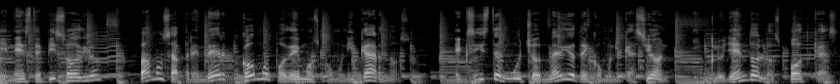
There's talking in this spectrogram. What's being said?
En este episodio vamos a aprender cómo podemos comunicarnos. Existen muchos medios de comunicación, incluyendo los podcasts.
